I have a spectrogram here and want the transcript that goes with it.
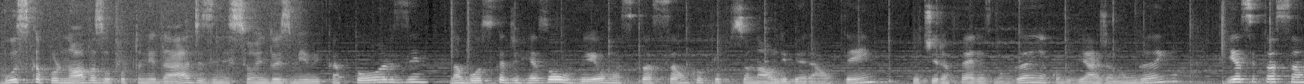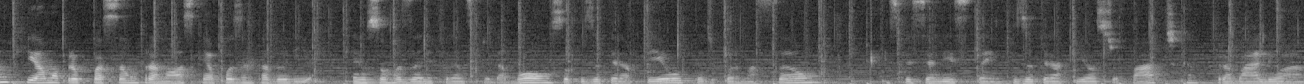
Busca por novas oportunidades iniciou em 2014, na busca de resolver uma situação que o profissional liberal tem, o tira férias não ganha, quando viaja não ganha, e a situação que é uma preocupação para nós, que é a aposentadoria. Eu sou Rosane Franz Predabon, sou fisioterapeuta de formação, especialista em fisioterapia osteopática, trabalho há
